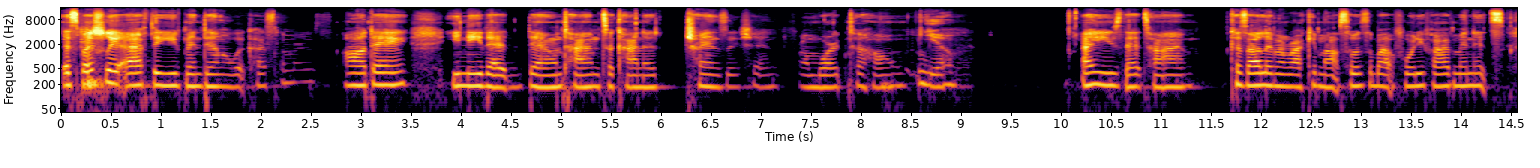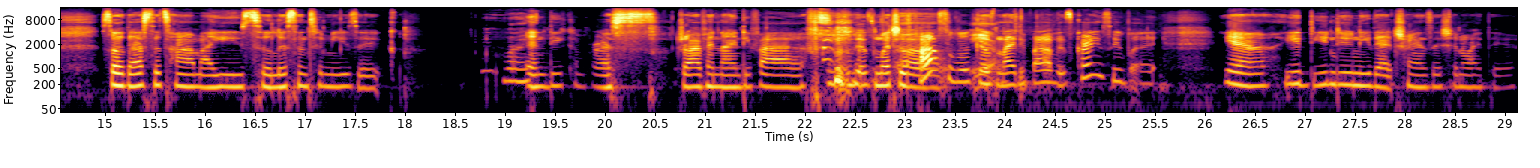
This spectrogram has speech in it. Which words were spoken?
especially after you've been dealing with customers all day. You need that downtime to kind of transition from work to home. Yeah. I use that time because I live in Rocky Mount, so it's about 45 minutes. So that's the time I use to listen to music Right. and decompress driving 95 as much as Oh, possible because yeah. 95 is crazy. But yeah, you, you do need that transition right there.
